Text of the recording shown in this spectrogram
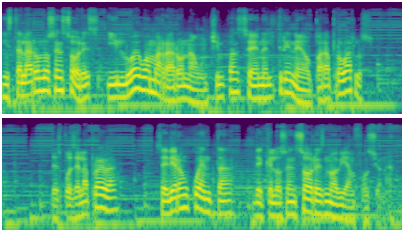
instalaron los sensores y luego amarraron a un chimpancé en el trineo para probarlos. Después de la prueba, se dieron cuenta de que los sensores no habían funcionado.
